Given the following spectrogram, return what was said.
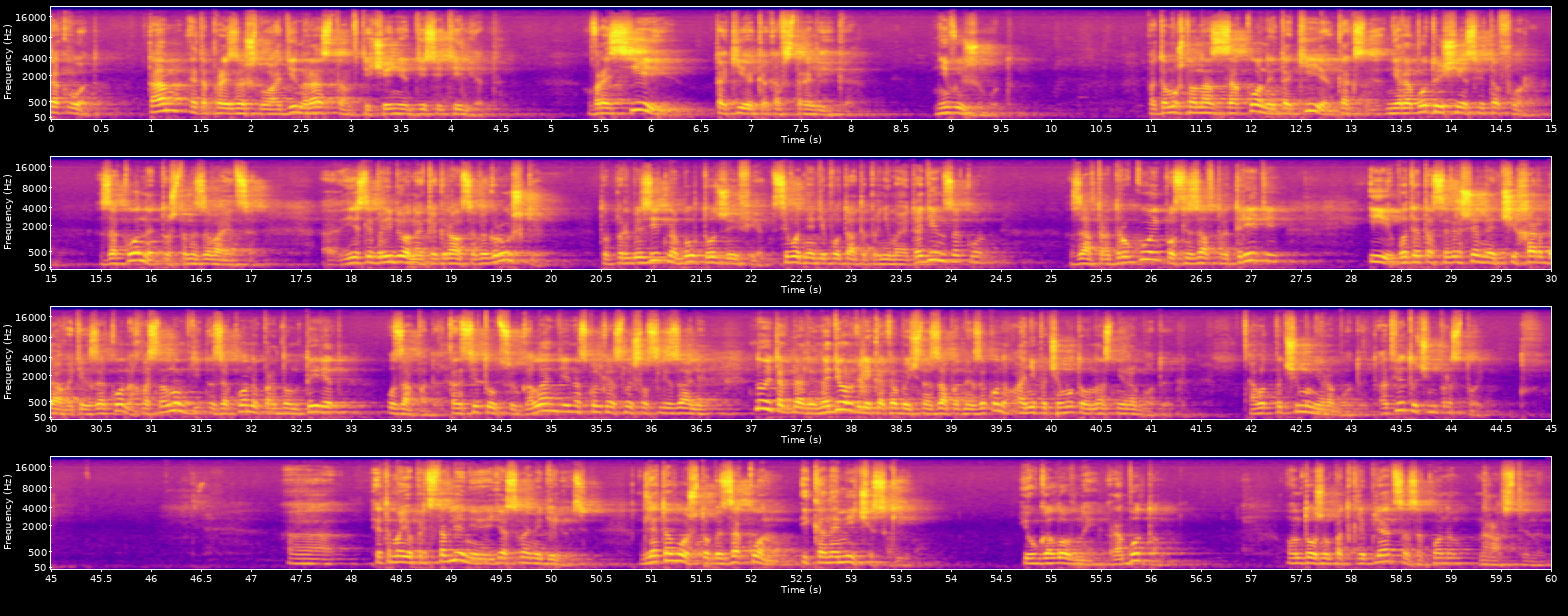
Так вот, там это произошло один раз там в течение 10 лет. В России такие, как австралийка, не выживут. Потому что у нас законы такие, как неработающие светофоры. Законы, то, что называется, э, если бы ребенок игрался в игрушки, то приблизительно был тот же эффект. Сегодня депутаты принимают один закон, завтра другой, послезавтра третий. И вот эта совершенная чехарда в этих законах, в основном законы, пардон, тырят у Запада. Конституцию Голландии, насколько я слышал, слезали, ну и так далее. Надергали, как обычно, западных законов, они почему-то у нас не работают. А вот почему не работают? Ответ очень простой. А, это мое представление, я с вами делюсь. Для того, чтобы закон экономический и уголовный работал, он должен подкрепляться законом нравственным.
